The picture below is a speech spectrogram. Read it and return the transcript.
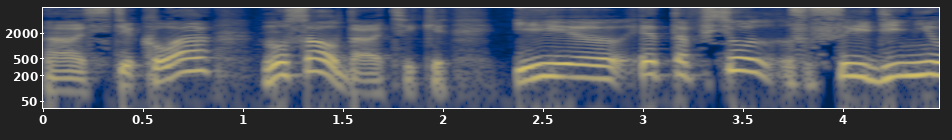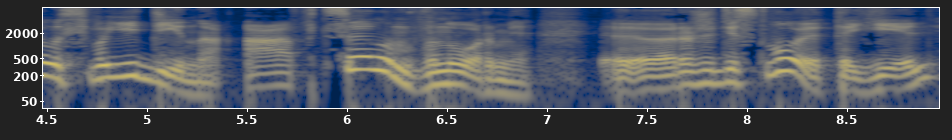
а, стекла, но солдатики. И э, это все соединилось воедино. А в целом в норме Рождество это ель,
